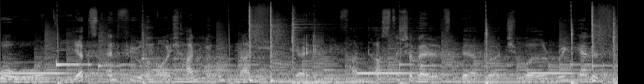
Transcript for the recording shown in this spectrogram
Und jetzt entführen euch Hanni und Nanni wieder in die fantastische Welt der Virtual Reality.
